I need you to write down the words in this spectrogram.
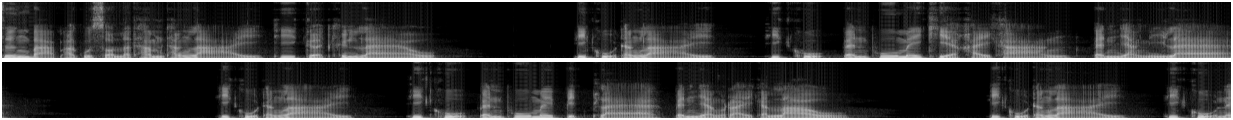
ซึ่งบาปอากุศลธรรมทั้งหลายที่เกิดขึ้นแล้วภิกขุทั้งหลาย ภิกขุเป็นผู้ไม่เขี่ยไขขาง เป็นอย่างนี้แลภิกขุทั้งหลายภิกขุเป็นผู้ไม่ปิดแผลเป็นอย่างไรกันเล่าภิกขุทั้งหลายภิกขุใน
